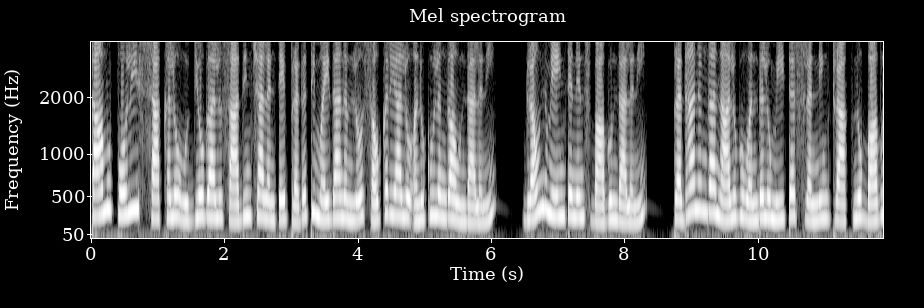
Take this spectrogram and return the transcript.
తాము పోలీస్ శాఖలో ఉద్యోగాలు సాధించాలంటే ప్రగతి మైదానంలో సౌకర్యాలు అనుకూలంగా ఉండాలని గ్రౌండ్ మెయింటెనెన్స్ బాగుండాలని ప్రధానంగా నాలుగు వందలు మీటర్స్ రన్నింగ్ ట్రాక్ను బాగు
